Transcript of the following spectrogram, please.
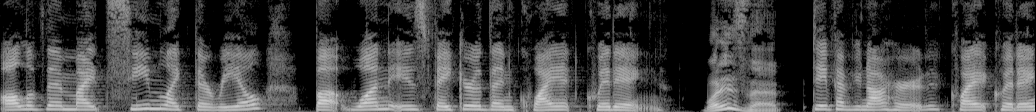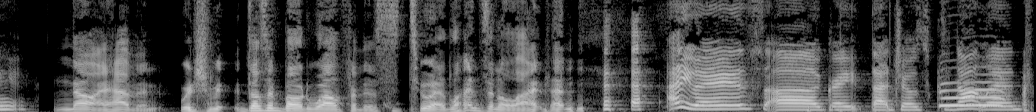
All of them might seem like they're real, but one is faker than quiet quitting. What is that? Dave, have you not heard quiet quitting? No, I haven't, which doesn't bode well for this two headlines in a lie then. Anyways, uh, great. That joke did not land.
